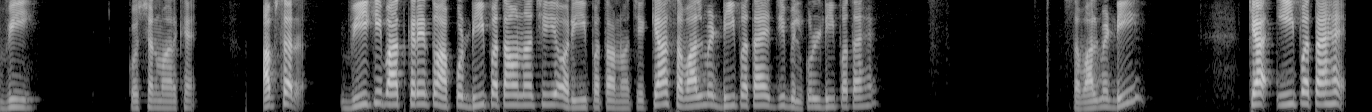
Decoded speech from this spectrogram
वी क्वेश्चन मार्क है। अब सर वी की बात करें तो आपको डी पता होना चाहिए और ई पता होना चाहिए। क्या सवाल में डी पता है? जी, बिल्कुल डी पता है। सवाल में डी क्या ई पता है?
